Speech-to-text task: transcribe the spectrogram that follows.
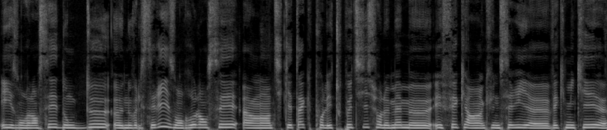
et ils ont relancé donc deux euh, nouvelles séries. Ils ont relancé un Tic et Tac pour les tout petits sur le même euh, effet qu'un- qu'une série euh, avec Mickey, euh,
